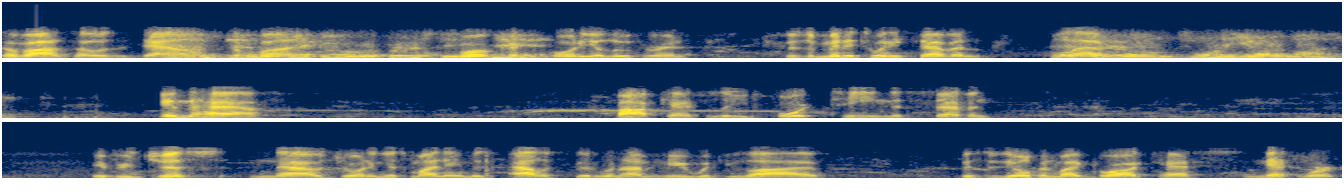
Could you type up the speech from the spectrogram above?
Cavazos. Is down the punt take over first and for Concordia Lutheran. There's a minute 27 left 20 yard line. in the half. Bobcats lead 14 to 7. If you're just now joining us, my name is Alex Goodwin. I'm here with you live. This is the Open Mic Broadcast Network.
